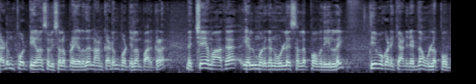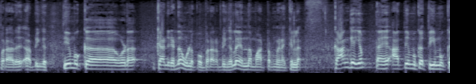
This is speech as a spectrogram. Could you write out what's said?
கடும் போட்டியெல்லாம் சொல்லி சொல்லப்படுகிறது. நான் கடும் போட்டியெல்லாம் பார்க்கல. நிச்சயமாக எல் முருகன் உள்ளே செல்லப்போவது இல்லை திமுக கேண்டிடேட் தான் உள்ளே போகிறாரு அப்படிங்கிற திமுகவோட கேண்டிடேட் தான் உள்ளே போகிறார் அப்படிங்கிறதுல எந்த மாற்றமும் எனக்கு இல்லை. காங்கேயம் அதிமுக திமுக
